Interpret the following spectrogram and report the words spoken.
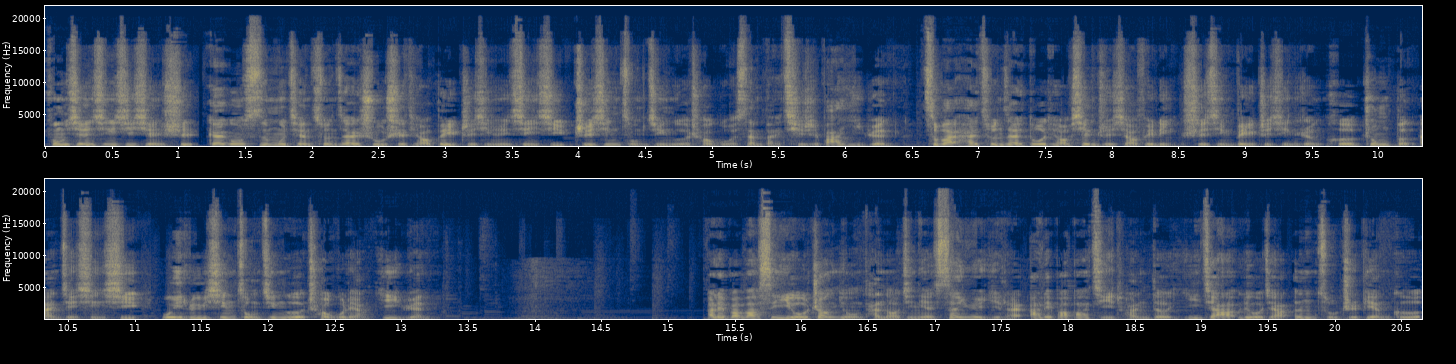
风险信息显示，该公司目前存在数十条被执行人信息，执行总金额超过三百七十八亿元。此外，还存在多条限制消费令，实行被执行人和中本案件信息未履行总金额超过两亿元。阿里巴巴 CEO 张勇谈到，今年三月以来，阿里巴巴集团的一加六加 N 组织变革，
